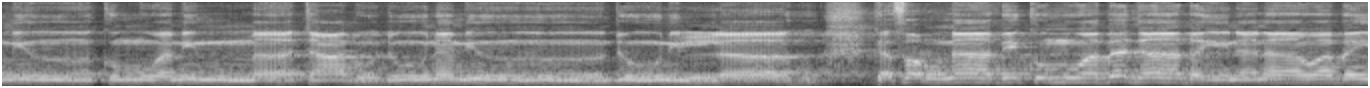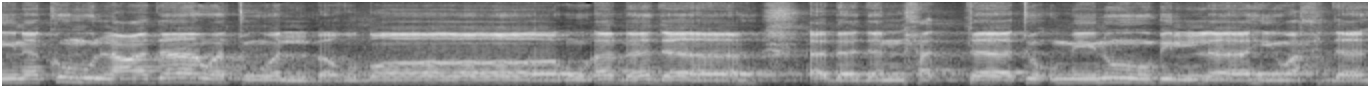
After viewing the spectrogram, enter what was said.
منكم ومما تعبدون من كفرنا بكم وبدا بيننا وبينكم العداوة والبغضاء أبدا أبدا حتى تؤمنوا بالله وحده.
